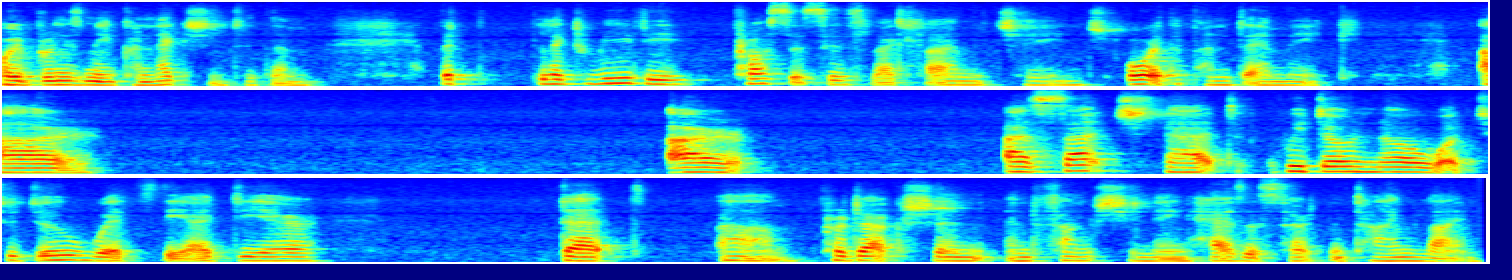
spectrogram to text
or it brings me in connection to them. But like really processes like climate change or the pandemic are are are such that we don't know what to do with the idea that um, production and functioning has a certain timeline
